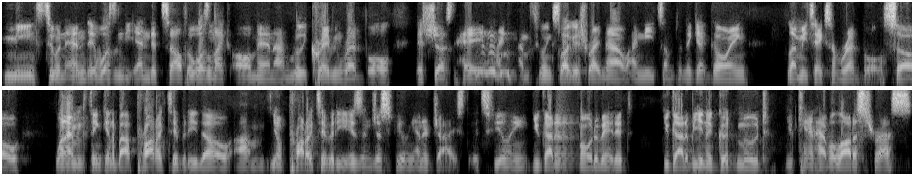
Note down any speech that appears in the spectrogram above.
means to an end. It wasn't the end itself. It wasn't like, oh man, I'm really craving Red Bull. It's just, hey, I, I'm feeling sluggish right now. I need something to get going. Let me take some Red Bull. So when I'm thinking about productivity, though, um, you know, productivity isn't just feeling energized. It's feeling you got to be motivated. You got to be in a good mood. You can't have a lot of stress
